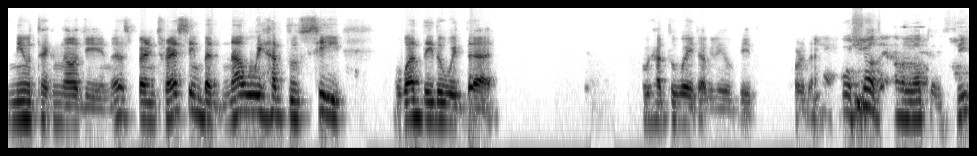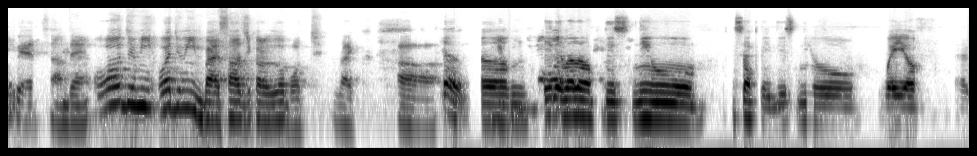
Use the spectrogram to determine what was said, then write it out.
new technology, and that's very interesting. But now we have to see what they do with that. We have to wait a little bit for that. Yeah, for sure, they have a lot of secrets. And then, what do you mean? What do you mean by surgical robot? Like, uh, yeah, um, they developed this new, exactly this new way of uh,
